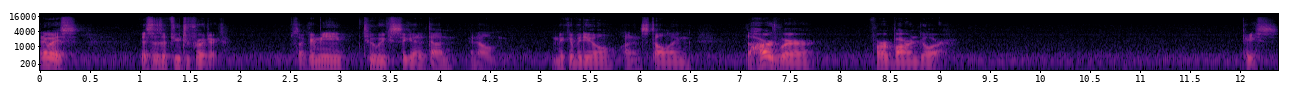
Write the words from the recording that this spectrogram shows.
Anyways, this is a future project. So give me two weeks to get it done and I'll make a video on installing the hardware for a barn door. Peace.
